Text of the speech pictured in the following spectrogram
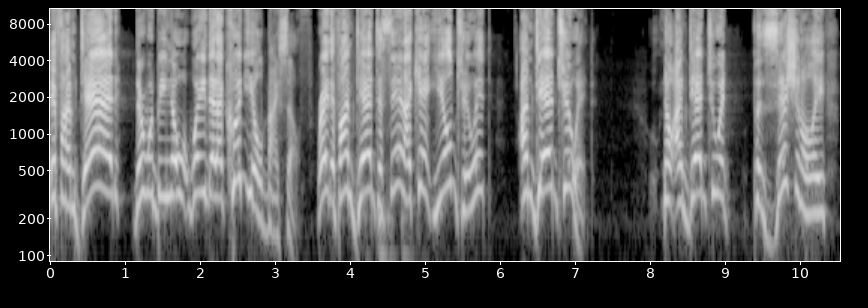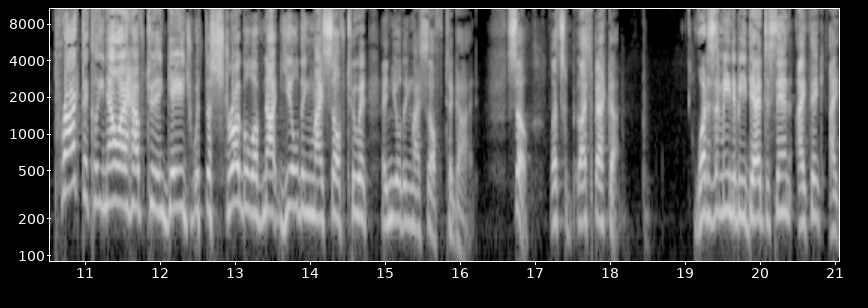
If I'm dead, there would be no way that I could yield myself, right? If I'm dead to sin, I can't yield to it. I'm dead to it. No, I'm dead to it positionally. Practically, now I have to engage with the struggle of not yielding myself to it and yielding myself to God. So let's, let's back up. What does it mean to be dead to sin? I think I,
